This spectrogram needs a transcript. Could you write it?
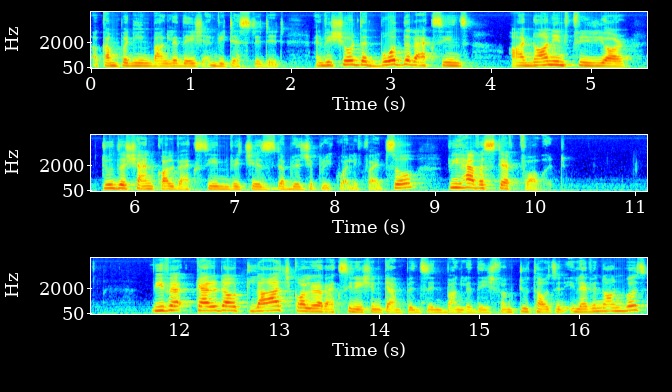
a company in Bangladesh, and we tested it. And we showed that both the vaccines are non-inferior to the Shanchol vaccine which is WHO pre-qualified. So, we have a step forward. We have carried out large cholera vaccination campaigns in Bangladesh from 2011 onwards.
